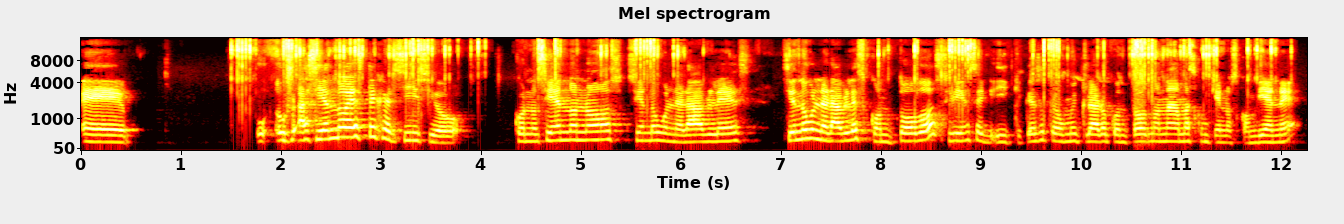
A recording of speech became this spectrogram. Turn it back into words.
eh, haciendo este ejercicio, conociéndonos, siendo vulnerables, siendo vulnerables con todos, fíjense, y que eso quedó muy claro con todos, no nada más con quien nos conviene.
